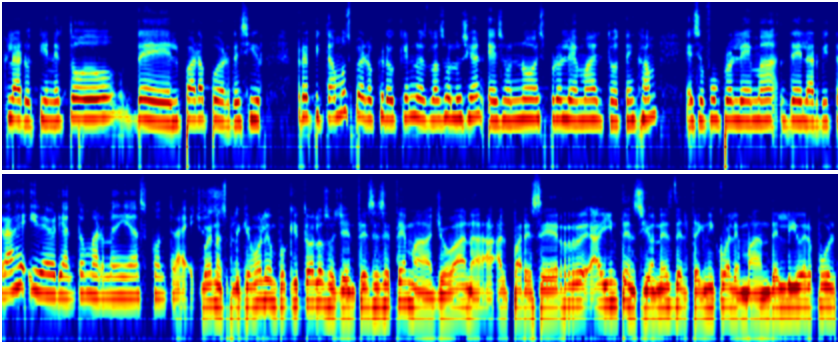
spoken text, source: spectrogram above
claro, tiene todo de él para poder decir, repitamos, pero creo que no es la solución, eso no es problema del Tottenham, eso fue un problema del arbitraje y deberían tomar medidas contra ellos. Bueno, expliquémosle un poquito a los oyentes ese tema, Giovanna. Al parecer hay intenciones del técnico alemán del Liverpool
